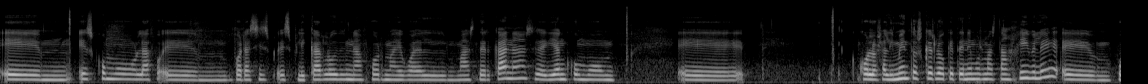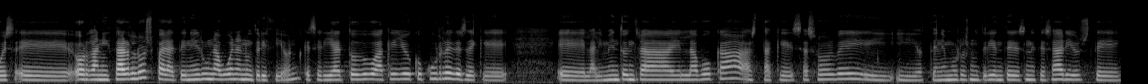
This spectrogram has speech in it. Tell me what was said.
eh, es como, la, por así explicarlo de una forma igual más cercana, serían como con los alimentos, que es lo que tenemos más tangible, pues organizarlos para tener una buena nutrición, que sería todo aquello que ocurre desde que eh, el alimento entra en la boca hasta que se absorbe y, obtenemos los nutrientes necesarios de,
